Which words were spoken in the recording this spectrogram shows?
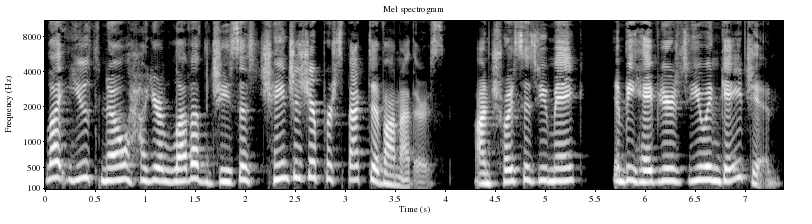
Let youth know how your love of Jesus changes your perspective on others, on choices you make, and behaviors you engage in.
